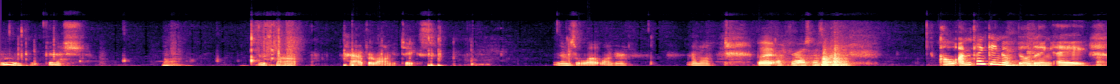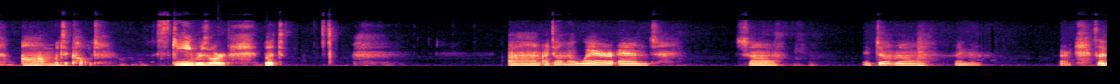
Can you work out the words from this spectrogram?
ooh, finish. It's not however long it takes. It was a lot longer. I don't know. But I forgot I was gonna say. Oh, I'm thinking of building a um what's it called? Ski resort. But um I don't know where and so I don't know. Alright, So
